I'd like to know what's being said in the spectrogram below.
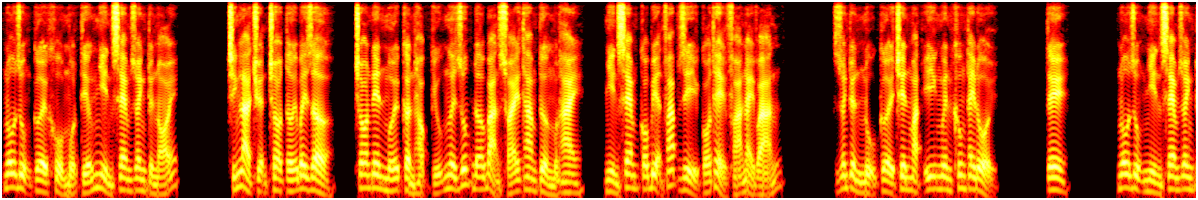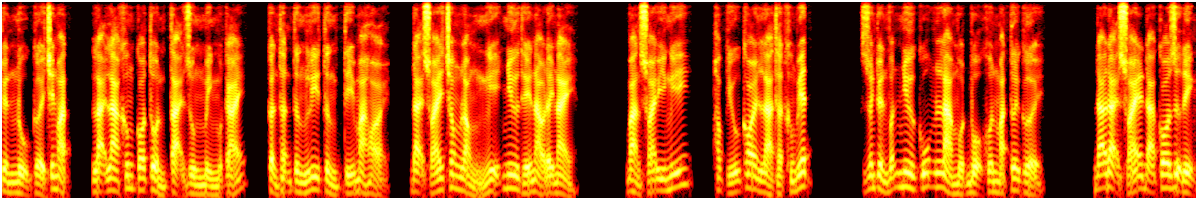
Nô dụng cười khổ một tiếng nhìn xem doanh tuyển nói, chính là chuyện cho tới bây giờ, cho nên mới cần học cứu ngươi giúp đỡ bản soái tham tường một hai, nhìn xem có biện pháp gì có thể phá này ván. Doanh tuyển nụ cười trên mặt y nguyên không thay đổi. T. Nô dụng nhìn xem doanh tuyển nụ cười trên mặt, lại là không có tồn tại dùng mình một cái, cẩn thận từng ly từng tí mà hỏi, đại soái trong lòng nghĩ như thế nào đây này? Bản soái ý nghĩ, học cứu coi là thật không biết. Doanh tuyển vẫn như cũng là một bộ khuôn mặt tươi cười đã đại soái đã có dự định,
